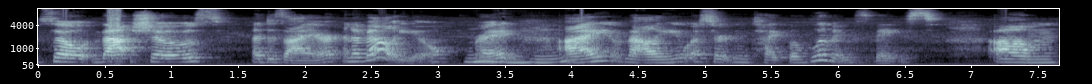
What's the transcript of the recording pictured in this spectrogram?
so that shows a desire and a value, right? Mm-hmm. I value a certain type of living space. Um,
